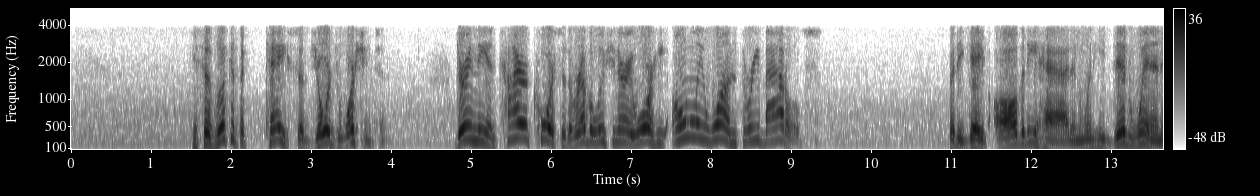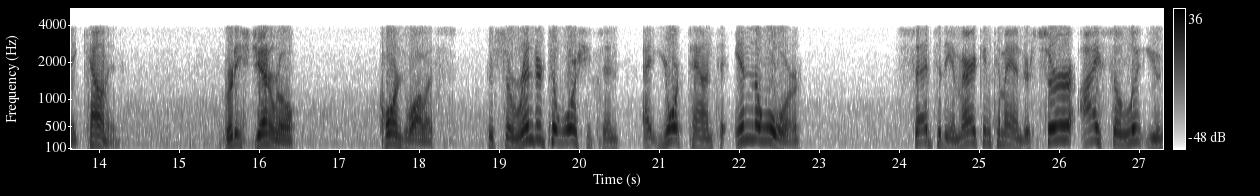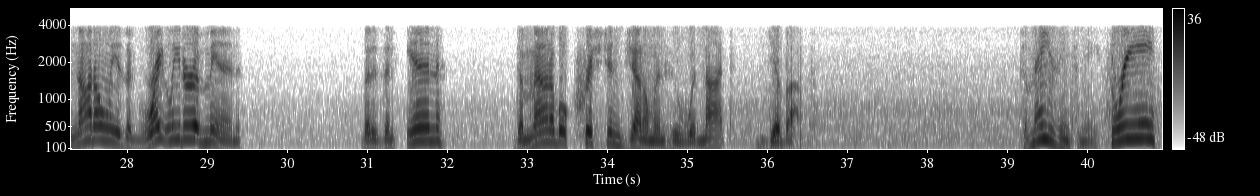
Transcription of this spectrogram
He says, Look at the case of George Washington. During the entire course of the Revolutionary War, he only won three battles. But he gave all that he had, and when he did win, it counted. British General Cornwallis, who surrendered to Washington at Yorktown to end the war, said to the American commander, Sir, I salute you not only as a great leader of men, but as an indomitable Christian gentleman who would not give up. It's amazing to me. Three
